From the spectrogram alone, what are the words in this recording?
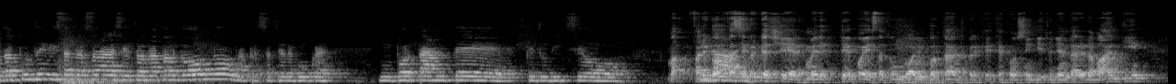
dal punto di vista personale sei tornato al gol, una prestazione comunque importante, che giudizio ma fare gol fa sempre piacere, come hai detto te poi è stato un gol importante perché ti ha consentito di andare davanti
